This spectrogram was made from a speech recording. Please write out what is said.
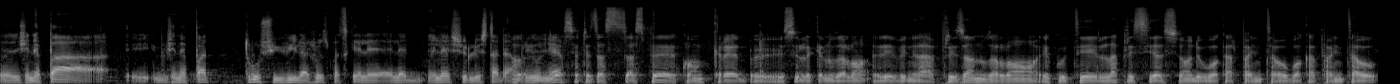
Euh, je n'ai pas je n'ai pas trop suivi la chose parce qu'elle est, elle est, elle est sur le stade Alors, Il y embryonnaire. a certains as- aspects concrets euh, sur lesquels nous allons revenir à présent. Nous allons écouter l'appréciation de Wakar Paintao. Wakar Paintao,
